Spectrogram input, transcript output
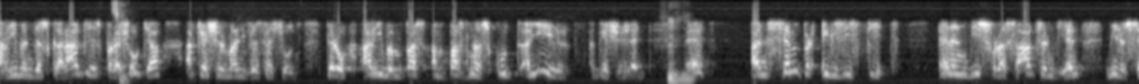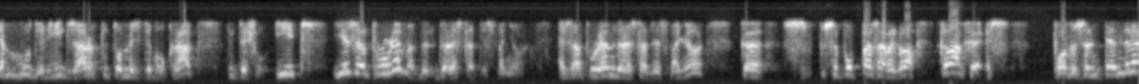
arriben descarats i és per això que hi ha aquestes manifestacions. Però arriben pas, han pas nascut ahir, aquesta gent. Mm -hmm. eh? Han sempre existit eren disfressats en dient, mira, sem modelics, ara tothom és democrat, tot això. I, i és el problema de, de l'estat espanyol. És el problema de l'estat espanyol que se pot pas arreglar. Clar que es, podes entendre,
